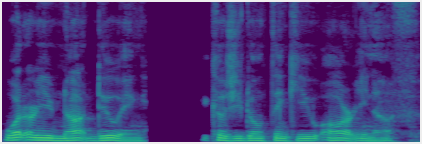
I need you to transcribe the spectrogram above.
What are you not doing because you don't think you are enough?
